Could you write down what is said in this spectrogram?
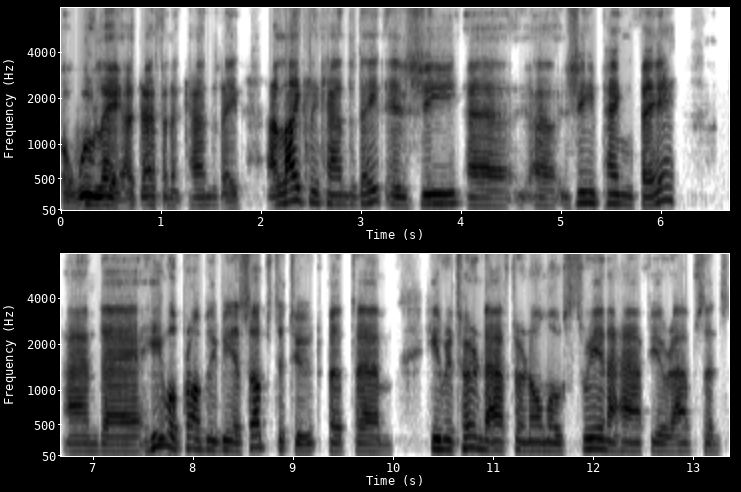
or Wu Lei, a definite candidate. A likely candidate is Ji, uh, uh, Ji Pengfei, and uh, he will probably be a substitute, but um, he returned after an almost three and a half year absence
